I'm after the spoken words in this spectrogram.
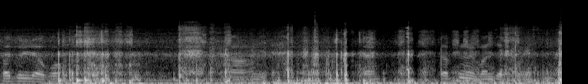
거두려고 어, 합니다. 일단 서핑을 먼저 해보겠습니다.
